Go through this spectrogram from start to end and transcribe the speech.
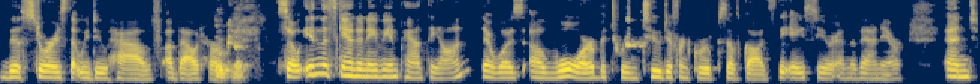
the stories that we do have about her. Okay. So in the Scandinavian pantheon, there was a war between two different groups of gods, the Aesir and the Vanir, and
